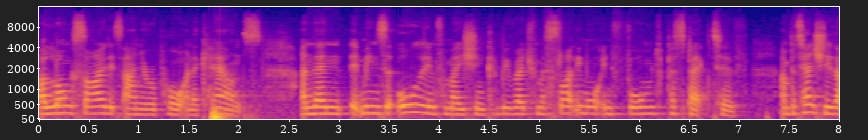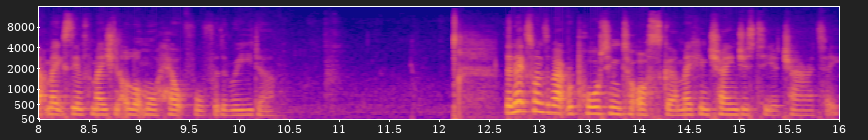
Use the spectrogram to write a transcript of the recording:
alongside its annual report and accounts. And then it means that all the information can be read from a slightly more informed perspective, and potentially that makes the information a lot more helpful for the reader. The next one's about reporting to OSCR, making changes to your charity.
